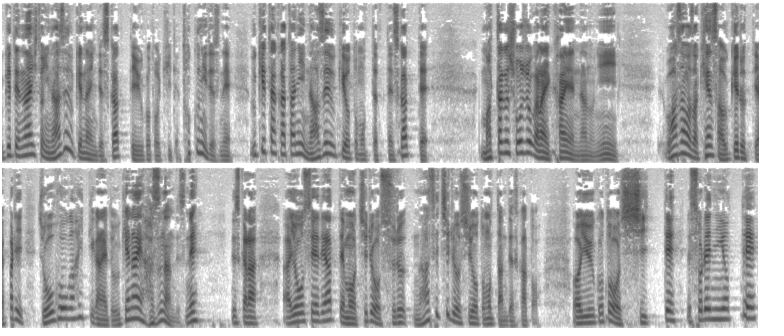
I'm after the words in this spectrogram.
受けてない人になぜ受けないんですか？っていうことを聞いて、特にですね、受けた方になぜ受けようと思ってたんですか？って、全く症状がない肝炎なのに、わざわざ検査を受けるって、やっぱり情報が入っていかないと受けないはずなんですね。ですから、あ陽性であっても治療する、なぜ治療しようと思ったんですか？ということを知って、でそれによって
